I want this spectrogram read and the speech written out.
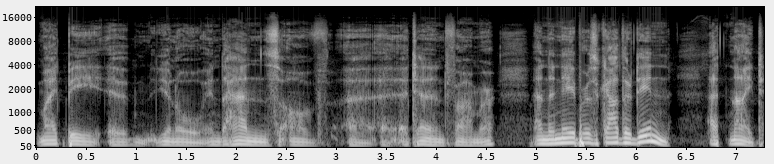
might be um, you know in the hands of uh, a tenant farmer and the neighbours gathered in at night?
